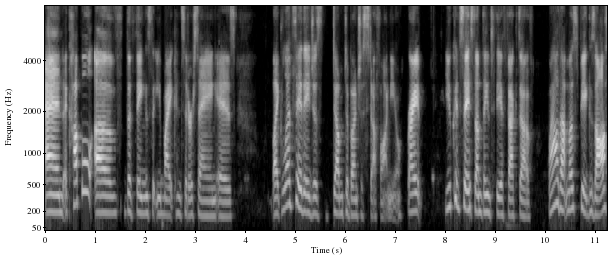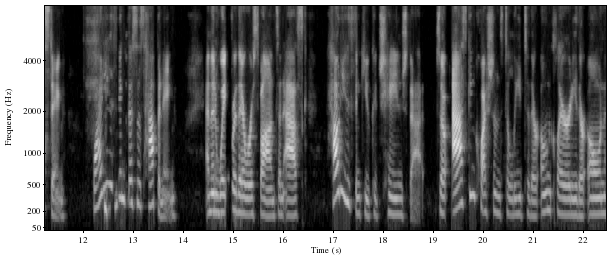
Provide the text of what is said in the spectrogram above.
And a couple of the things that you might consider saying is like, let's say they just dumped a bunch of stuff on you, right? You could say something to the effect of, wow, that must be exhausting. Why do you think this is happening? And then wait for their response and ask, how do you think you could change that? So, asking questions to lead to their own clarity, their own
